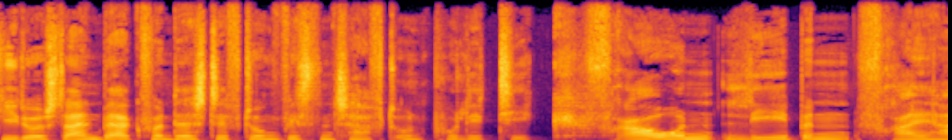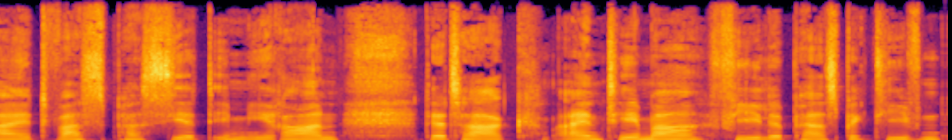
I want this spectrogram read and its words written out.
Guido Steinberg von der Stiftung Wissenschaft und Politik. Frauen, Leben, Freiheit, was passiert im Iran? Der Tag, ein Thema, viele Perspektiven.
